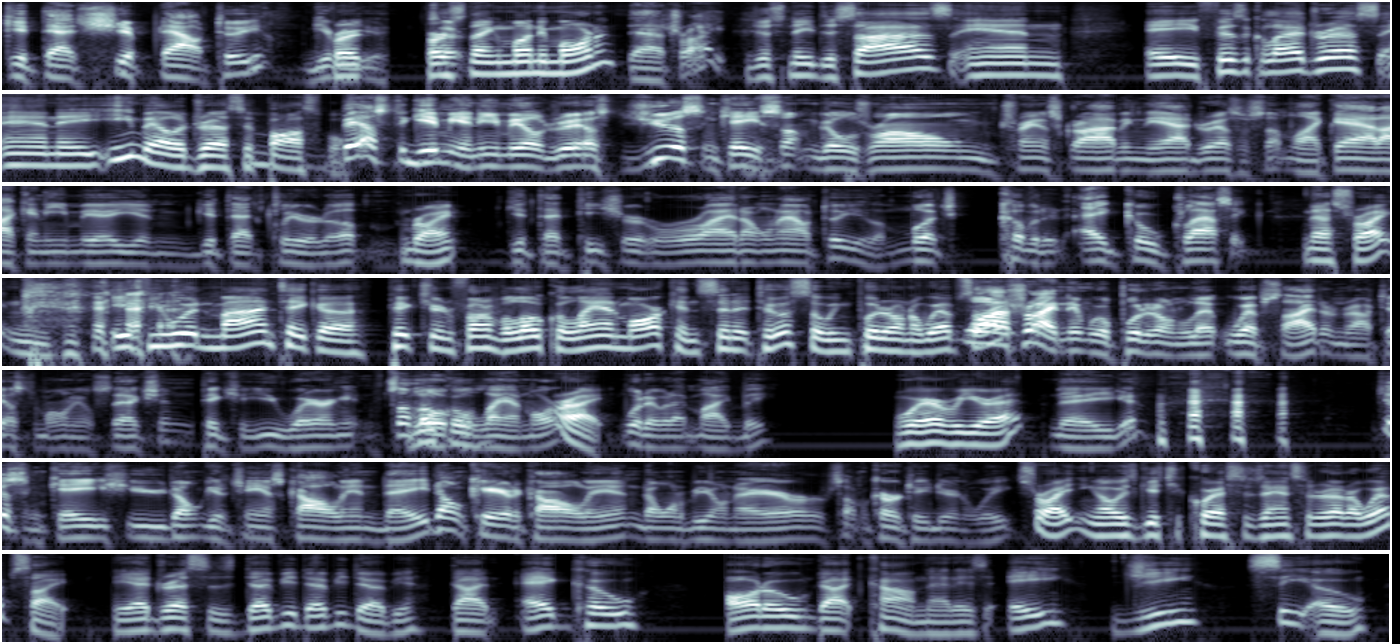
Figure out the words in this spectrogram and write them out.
get that shipped out to you. Give Fir- you First thing Monday morning, That's right. just need the size and a physical address and a email address if possible. Best to give me an email address just in case something goes wrong, transcribing the address or something like that. I can email you and get that cleared up. Right. Get that T-shirt right on out to you. The much coveted Agco Classic. That's right. And if you wouldn't mind, take a picture in front of a local landmark and send it to us so we can put it on our website. Well, that's right. And then we'll put it on the website under our testimonial section. Picture you wearing it, some local, Local- landmark, right. whatever that might be. Wherever you're at. There you go. Just in case you don't get a chance to call in today, don't care to call in, don't want to be on the air, or something occurred to you during the week. That's right. You can always get your questions answered at our website. The address is www.agcoauto.com. That is A G C O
